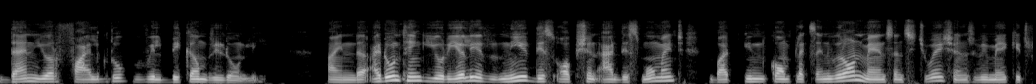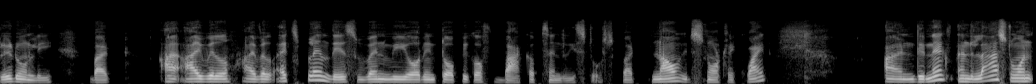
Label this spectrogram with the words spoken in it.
then your file group will become read only. And uh, I don't think you really need this option at this moment but in complex environments and situations we make it read only. But I, I, will I will explain this when we are in topic of backups and restores. But now it's not required and the next and the last one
